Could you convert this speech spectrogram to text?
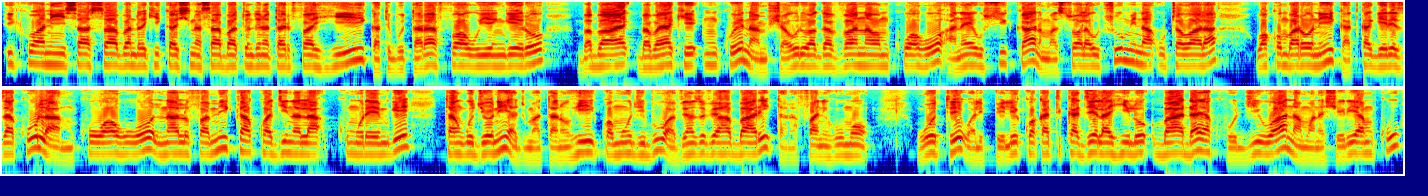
Ikiwa ni saa saba na dakika 27 tuende na taarifa hii katibu tarafa Uyengero baba, baba yake mkwe na mshauri wa gavana wa mkoa huo anayehusika na masuala uchumi na utawala wa Kombaroni katika gereza kula mkoa huo linalofahamika kwa jina la Kumuremge tangu jioni ya Jumatano hii kwa mujibu wa vyanzo vya habari tarafani humo. Wote walipelekwa katika jela hilo baada ya kuhojiwa na mwanasheria mkuu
